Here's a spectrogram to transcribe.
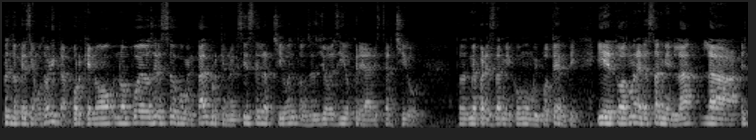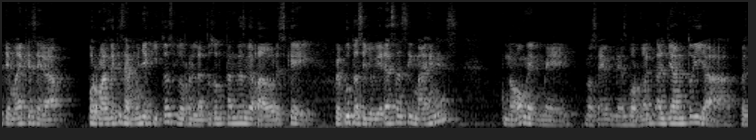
pues lo que decíamos ahorita, ¿por qué no, no puedo hacer este documental? Porque no existe el archivo, entonces yo decido crear este archivo. Entonces me parece también como muy potente. Y de todas maneras también la, la, el tema de que sea, por más de que sean muñequitos, los relatos son tan desgarradores que, fue puta, si yo viera esas imágenes, no, me, me, no sé, me desbordo al, llanto y a, pues,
